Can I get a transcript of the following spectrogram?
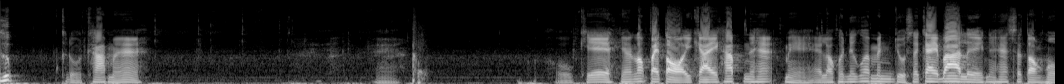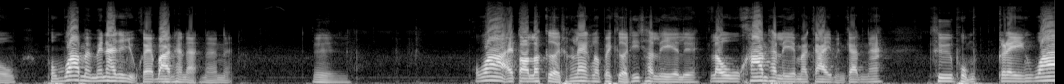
ฮึบกระโดดข้ามมา อ่าโอเคยังต้องไปต่ออีกไกลครับนะฮะ แหม เราก็นึกว่ามันอยู่ใกล้บ้านเลยนะฮะ สตองโฮ ผมว่ามันไม่น่าจะอยู่ใกล้บ้านขนาดนั้นน่ะเออเพราะว่าไอตอนเราเกิดครั้งแรกเราไปเกิดที่ทะเลเลย เราข้ามทะเลมาไกลเหมือนกันนะคือผมเกรงว่า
